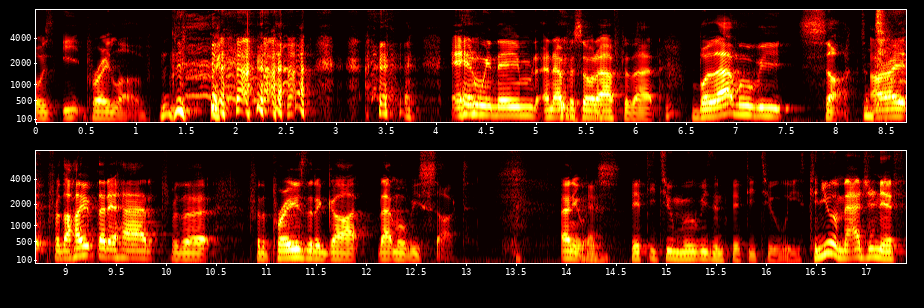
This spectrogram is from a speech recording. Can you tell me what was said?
was Eat, Pray, Love. and we named an episode after that. But that movie sucked. All right, for the hype that it had, for the for the praise that it got, that movie sucked. Anyways, 52 movies in 52 weeks. Can you imagine if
